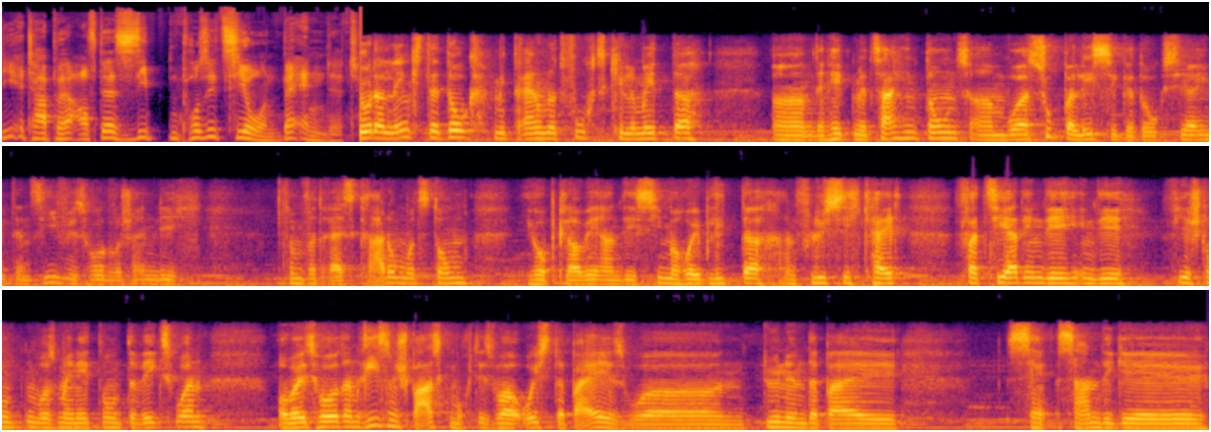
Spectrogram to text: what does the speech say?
die Etappe auf der siebten Position beendet. Ja, der längste Tag mit 350 Kilometer, ähm, den hätten wir jetzt auch hinter uns. Ähm, war ein super lässiger Tag, sehr intensiv. Es hat wahrscheinlich 35 Grad um uns herum. Ich habe, glaube ich, an die 7,5 Liter an Flüssigkeit verzehrt in die, in die vier Stunden, was wir in etwa unterwegs waren. Aber es hat einen riesen Spaß gemacht. Es war alles dabei. Es waren Dünen dabei, sandige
